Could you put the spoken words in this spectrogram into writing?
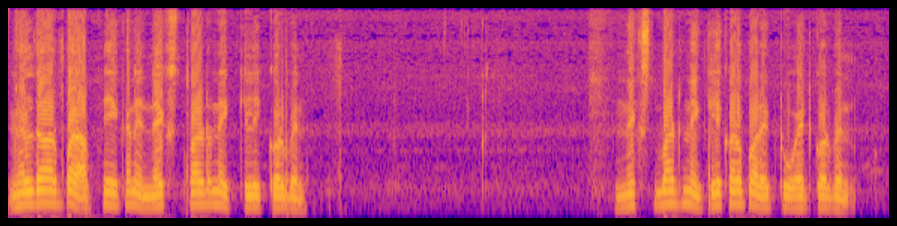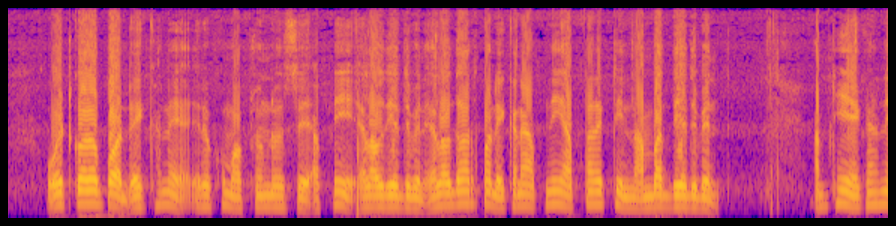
মেল দেওয়ার পর আপনি এখানে নেক্সট বাটনে ক্লিক করবেন। নেক্সট বাটনে ক্লিক করার পর একটু ওয়েট করবেন। ওয়েট করার পর এখানে এরকম অপশন রয়েছে, আপনি অ্যালাউ দিয়ে দেবেন। অ্যালাউ দেওয়ার পর এখানে আপনি আপনার একটি নাম্বার দিয়ে দেবেন। আপনি এখানে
